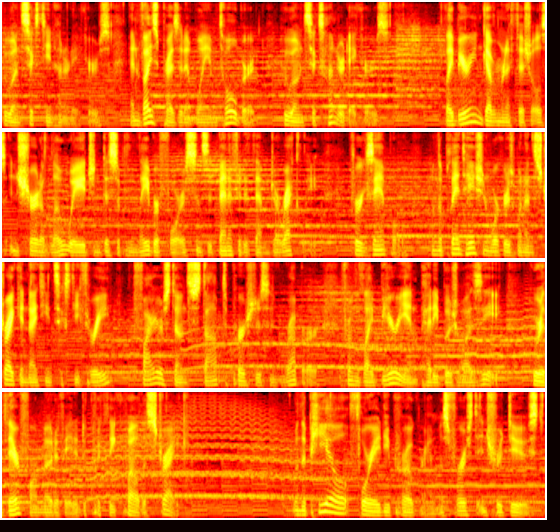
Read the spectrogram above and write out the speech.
who owned 1,600 acres, and Vice President William Tolbert, who owned 600 acres. Liberian government officials ensured a low wage and disciplined labor force since it benefited them directly. For example, when the plantation workers went on strike in 1963, Firestone stopped purchasing rubber from the Liberian petty bourgeoisie, who were therefore motivated to quickly quell the strike. When the PL 480 program was first introduced,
